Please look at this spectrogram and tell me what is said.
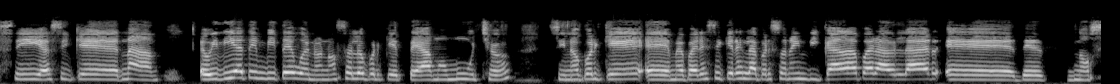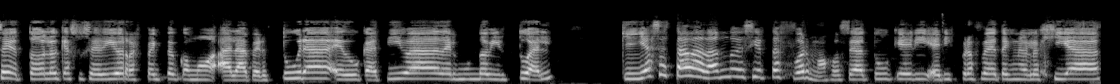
Sí, así que nada, hoy día te invité, bueno, no solo porque te amo mucho, sino porque eh, me parece que eres la persona indicada para hablar eh, de, no sé, todo lo que ha sucedido respecto como a la apertura educativa del mundo virtual, que ya se estaba dando de ciertas formas, o sea, tú que eres, profe de tecnología,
